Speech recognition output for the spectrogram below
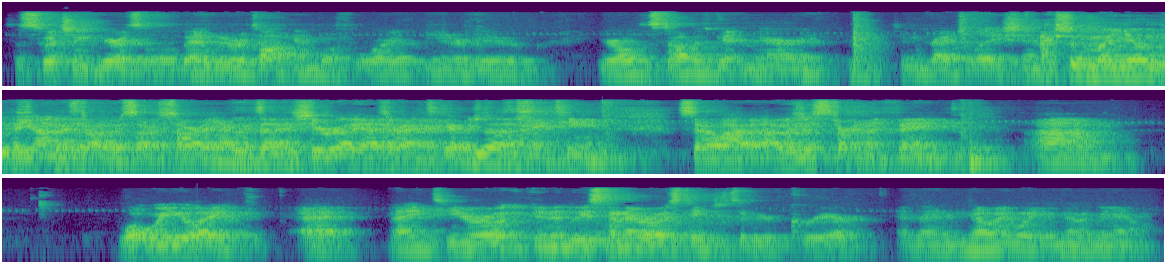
So switching gears a little bit, we were talking before the interview. Your oldest daughter's getting married. Congratulations. Actually, my youngest. The youngest daughter. Sorry, sorry. Youngest, she really has her act together. She's 19. So I, I, was just starting to think, um, what were you like at 19, or in, at least in the early stages of your career, and then knowing what you know now?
